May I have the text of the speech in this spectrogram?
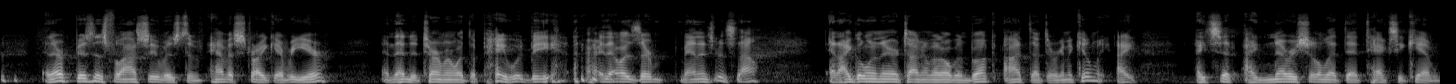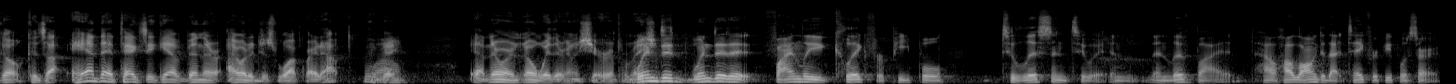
and their business philosophy was to have a strike every year, and then determine what the pay would be. right, that was their management style. And I go in there talking about open book. I thought they were going to kill me. I, I said I never should have let that taxi cab go because had that taxi cab been there, I would have just walked right out. Okay. Wow yeah, there were no way they're going to share information. When did when did it finally click for people to listen to it and, and live by it? How how long did that take for people to start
